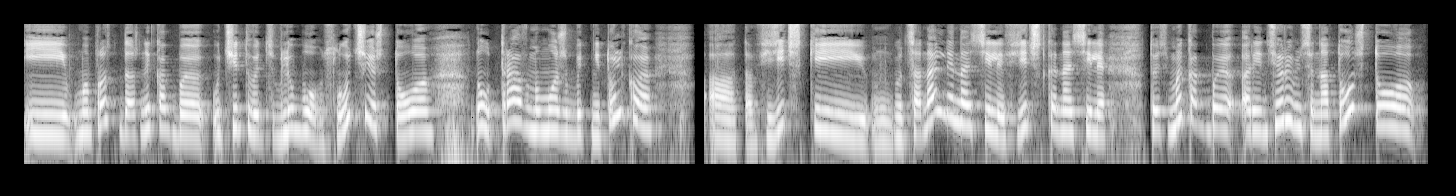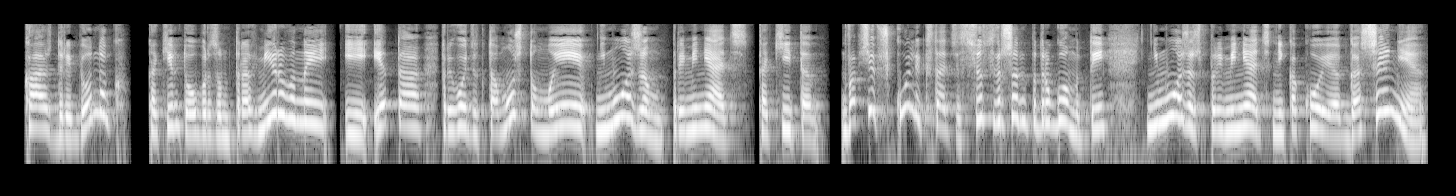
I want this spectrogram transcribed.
И мы просто должны как бы учитывать в любом случае, что ну, травма может быть не только а, там, физический, эмоциональное насилие, физическое насилие. То есть мы как бы ориентируемся на то, что каждый ребенок каким-то образом травмированный, и это приводит к тому, что мы не можем применять какие-то... Вообще в школе, кстати, все совершенно по-другому. Ты не можешь применять никакое гашение,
